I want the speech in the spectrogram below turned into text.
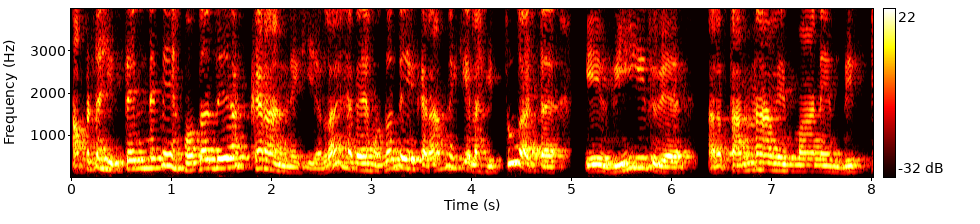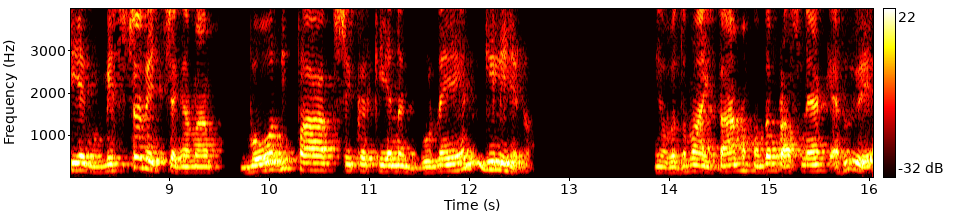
අපිට හිතෙන්නේ මේ හොඳ දෙයක් කරන්න කියලා. හැබැයි හොඳ දේ කරන්න කියලා හිතුවට ඒ වීරය අර තණ්හාවෙන් මානෙන් දිට්ඨියෙන් මිශ්‍ර වෙච්ච ගම බෝධිපාක්ෂික කියන ගුණයෙන් ගිලිහෙනවා. මේ ඔබතුමා ඊටාම හොඳ ප්‍රශ්නයක් ඇහුවේ.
